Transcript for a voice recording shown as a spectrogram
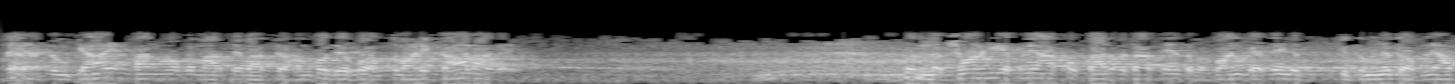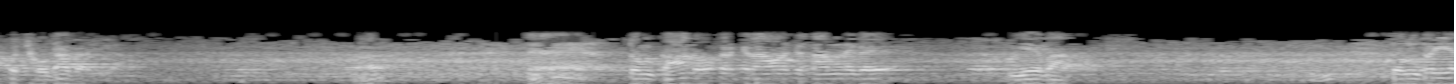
तुम क्या इन मानवों को मारते मारते हमको देखो, हम तुम्हारे काल आ गए। तो लक्ष्मण जी अपने आप को काल बताते हैं तो भगवान कहते हैं कि तुमने तो अपने आप को छोटा कर लिया? तुम काल होकर के रावण के सामने गए, ये बात। तुम तो ये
